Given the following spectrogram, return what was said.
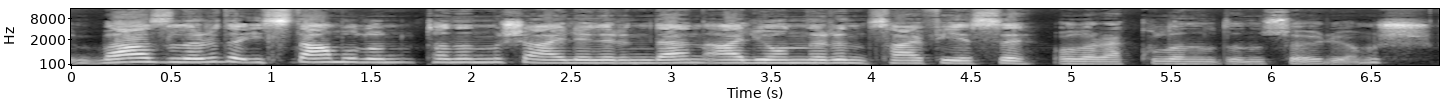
bazıları da İstanbul'un tanınmış ailelerinden alyonların sayfiyesi olarak kullanıldığını söylüyormuş.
